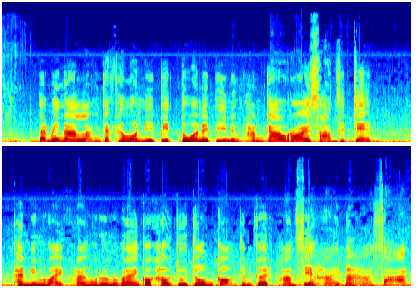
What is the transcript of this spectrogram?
ำแต่ไม่นานหลังจากทั้งหมดนี้ปิดตัวในปี 1937 แผ่นดินไหวครั้งรุนแรงก็เข้าจู่โจมเกาะจนเกิดความเสียหายมหาศาล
